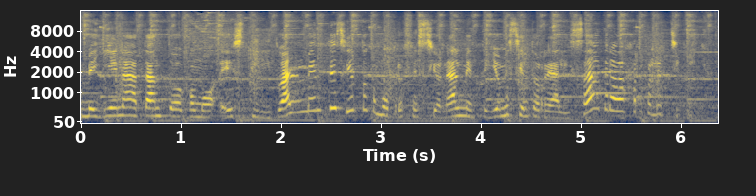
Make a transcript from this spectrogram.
me llena tanto como espiritualmente, ¿cierto? Como profesionalmente. Yo me siento realizada trabajar con los chiquillos.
